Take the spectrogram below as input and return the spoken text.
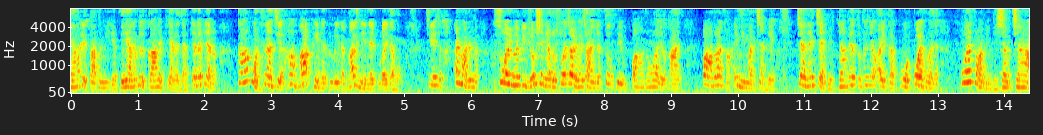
ယားတွေတာသမီးတွေဘယ်ရလဲမသိဘူးကားနဲ့ပြန်လဲကြပြန်လဲပြန်တော့ကားပေါ်ထလန့်ကြည့်ဟာငါအဖေနဲ့တူလိုက်တာငါလင်းနဲ့တူလိုက်တာပေါ့ကြည့်လိုက်အဲ့မှာဒီမှာစွဲရွဲပြီးရုပ်ရှင်တွေကတော့စွဲကြရွဲကြရင်လည်းသူ့ဖေပါသွားရောကားပါသွားတဲ့ခါအဲ့မိမကြံတယ်ကြံလဲကြံတယ်ဒါပေမဲ့သူတို့ကအဲ့ကကိုကကွဲသွားကြကွဲသွားပြီမယောက်ျား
